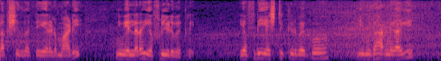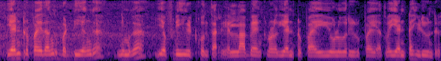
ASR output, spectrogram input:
ಲಕ್ಷದ ಗತಿ ಎರಡು ಮಾಡಿ ನೀವೆಲ್ಲರ ಎಫ್ ಡಿ ಇಡ್ಬೇಕು ರೀ ಎಫ್ ಡಿ ಎಷ್ಟಕ್ಕೆ ಇಡಬೇಕು? ಈಗ ಉದಾಹರಣೆಗಾಗಿ ಎಂಟು ರೂಪಾಯಿದಂಗೆ ಬಡ್ಡಿ ಹಂಗೆ ನಿಮ್ಗೆ ಎಫ್ ಡಿ ಇಟ್ಕೊತಾರೆ ರೀ ಎಲ್ಲ ಬ್ಯಾಂಕ್ನೊಳಗೆ ಎಂಟು ರೂಪಾಯಿ, ಏಳುವರೆ ರೂಪಾಯಿ ಅಥವಾ ಎಂಟು ಹಿಡಿಯೋಣ ರೀ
